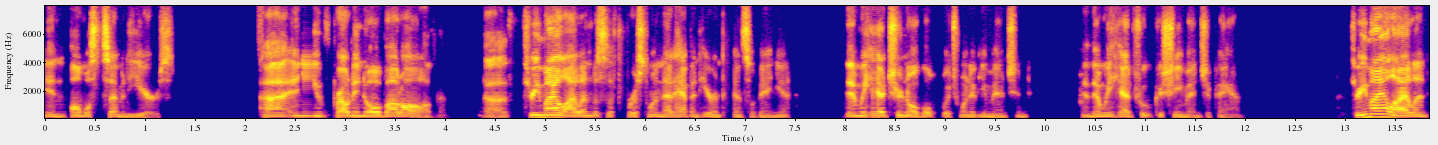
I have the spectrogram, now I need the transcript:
in almost 70 years. Uh, and you probably know about all of them. Uh, Three Mile Island was the first one that happened here in Pennsylvania. Then we had Chernobyl, which one of you mentioned. And then we had Fukushima in Japan. Three Mile Island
